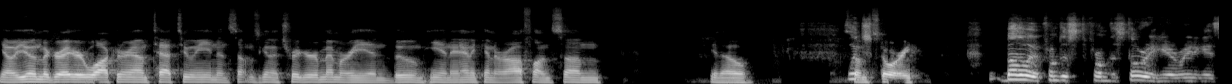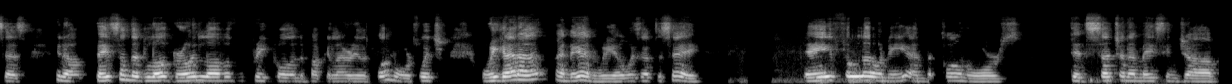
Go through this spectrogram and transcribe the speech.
know, Ewan McGregor walking around Tatooine and something's going to trigger a memory, and boom, he and Anakin are off on some, you know, some Which- story. By the way, from this from the story here, reading it says, you know, based on the glo- growing love of the prequel and the popularity of the Clone Wars, which we gotta, and again, we always have to say, Dave Filoni and the Clone Wars did such an amazing job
